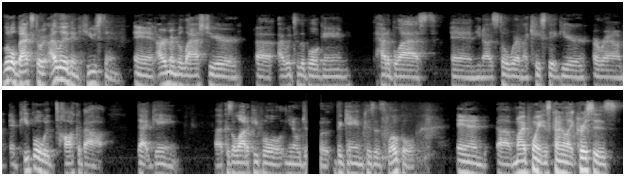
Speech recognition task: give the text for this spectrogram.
little backstory. I live in Houston, and I remember last year uh, I went to the bowl game, had a blast, and you know I still wear my K State gear around, and people would talk about that game because uh, a lot of people, you know, just the game because it's local. And uh, my point is kind of like Chris's.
